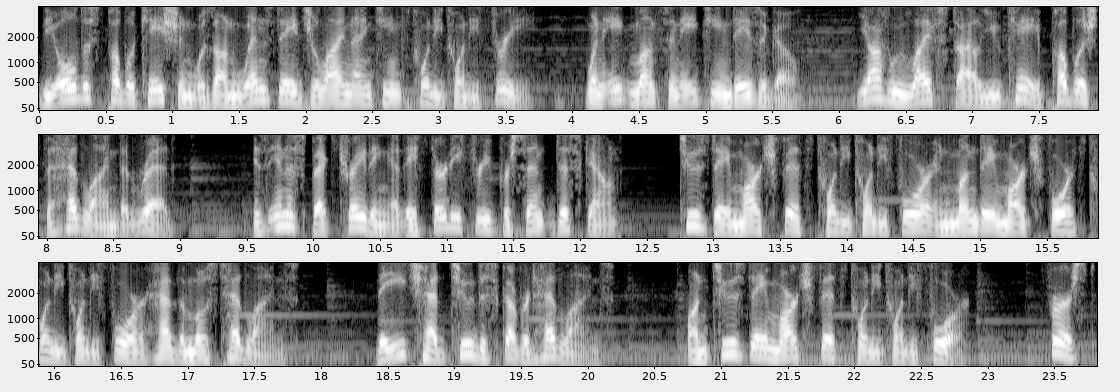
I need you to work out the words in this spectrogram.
The oldest publication was on Wednesday, July 19, 2023, when 8 months and 18 days ago, Yahoo Lifestyle UK published the headline that read Is Innospec trading at a 33% discount? Tuesday, March 5, 2024 and Monday, March 4, 2024 had the most headlines. They each had two discovered headlines. On Tuesday, March 5, 2024. First,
